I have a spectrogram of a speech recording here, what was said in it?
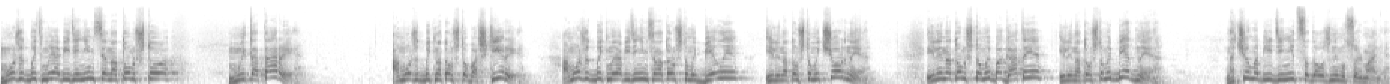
Может быть, мы объединимся на том, что мы татары, а может быть на том, что башкиры, а может быть, мы объединимся на том, что мы белые, или на том, что мы черные, или на том, что мы богатые, или на том, что мы бедные. На чем объединиться должны мусульмане?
